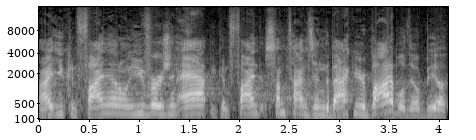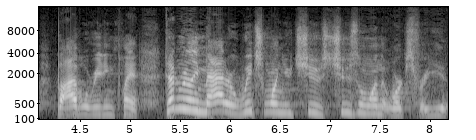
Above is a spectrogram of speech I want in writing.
All right, you can find that on the YouVersion app. You can find it sometimes in the back of your Bible. There'll be a Bible reading plan. Doesn't really matter which one you choose. Choose the one that works for you.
